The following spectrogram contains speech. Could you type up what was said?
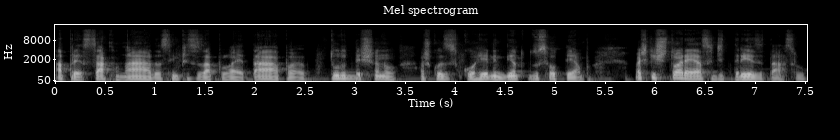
apressar com nada, sem precisar pular etapa, tudo deixando as coisas correrem dentro do seu tempo. Mas que história é essa de 13, Tarso?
